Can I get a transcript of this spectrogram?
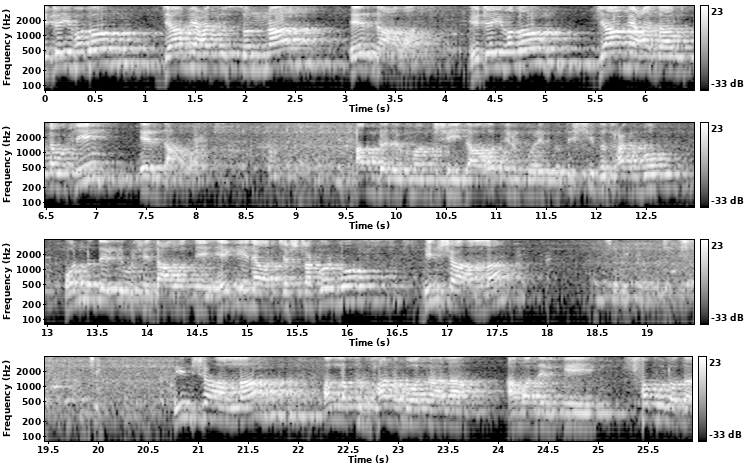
এটাই হলো জামিআতুস সুন্নাহ এর দাওয়াত। এটাই হলো দারুত তাওহীদ এর দাওয়াত। আমরা যখন সেই দাওয়াতের উপরে প্রতিষ্ঠিত থাকব, অন্যদেরকেও সেই দাওয়াতে এগিয়ে নেওয়ার চেষ্টা করব। ইনশা আল্লাহ ইনশা আল্লাহ আল্লাহ সুবহানাহু ওয়া তাআলা আমাদেরকে সফলতা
